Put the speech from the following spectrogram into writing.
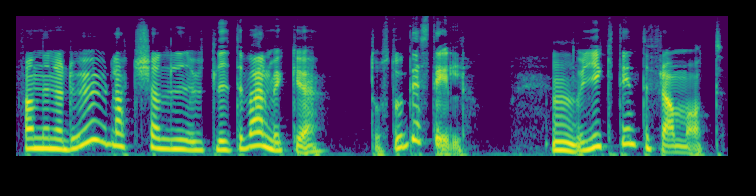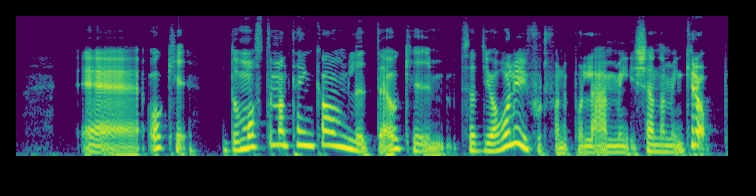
Fanny när du latchade ut lite väl mycket, då stod det still. Mm. Då gick det inte framåt. Eh, okej, då måste man tänka om lite. Okej, så att jag håller ju fortfarande på att lära mig känna min kropp.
